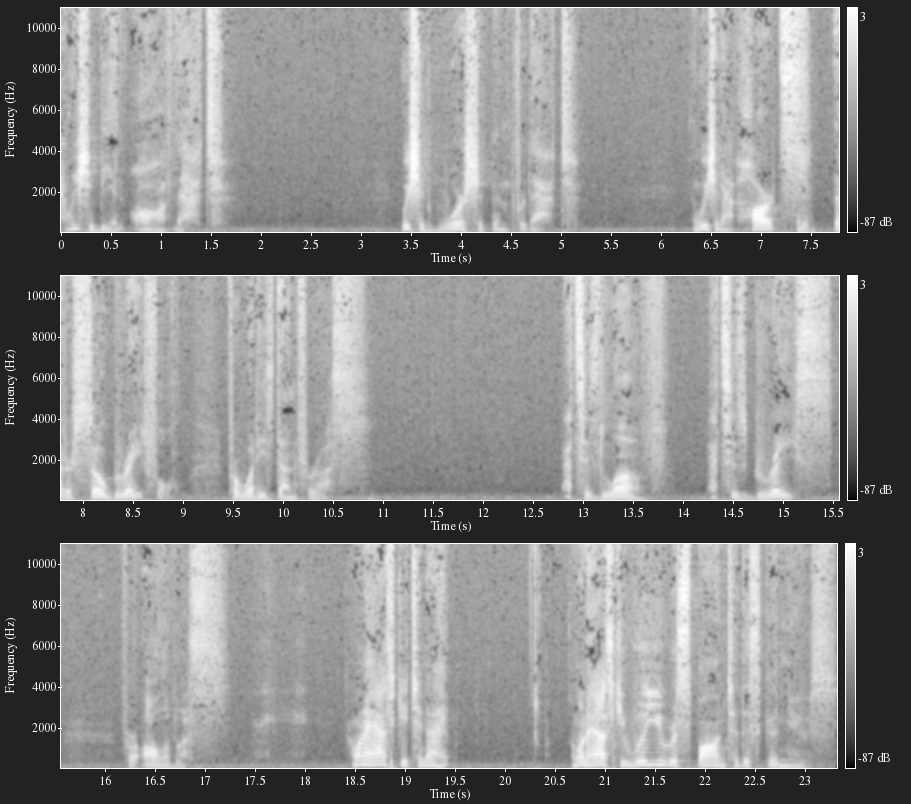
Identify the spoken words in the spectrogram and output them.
And we should be in awe of that. We should worship him for that. And we should have hearts that are so grateful for what he's done for us. That's his love. That's his grace for all of us. I want to ask you tonight, I want to ask you, will you respond to this good news?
